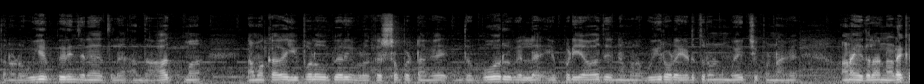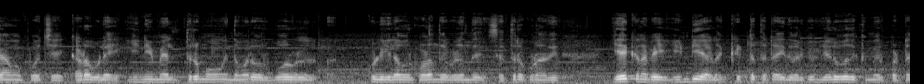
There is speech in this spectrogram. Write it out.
தன்னோட உயிர் பிரிஞ்ச நேரத்தில் அந்த ஆத்மா நமக்காக இவ்வளவு பேரும் இவ்வளோ கஷ்டப்பட்டாங்க. இந்த போர்வெல்ல எப்படியாவது நம்மளை உயிரோட எடுத்துடணும்னு முயற்சி பண்ணாங்க. ஆனால் இதெல்லாம் நடக்காமல் போச்சு. கடவுளே இனிமேல் திரும்பவும் இந்த மாதிரி ஒரு போர்வெல் குழியில் ஒரு குழந்தை விழுந்து செத்துடக்கூடாது ஏற்கனவே இந்தியாவில் கிட்டத்தட்ட இது வரைக்கும் எழுபதுக்கும் மேற்பட்ட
